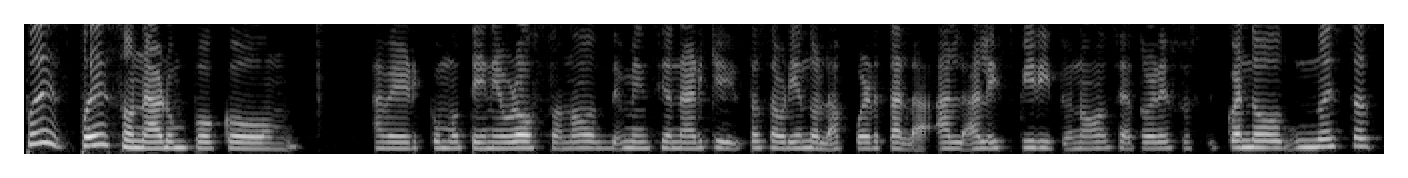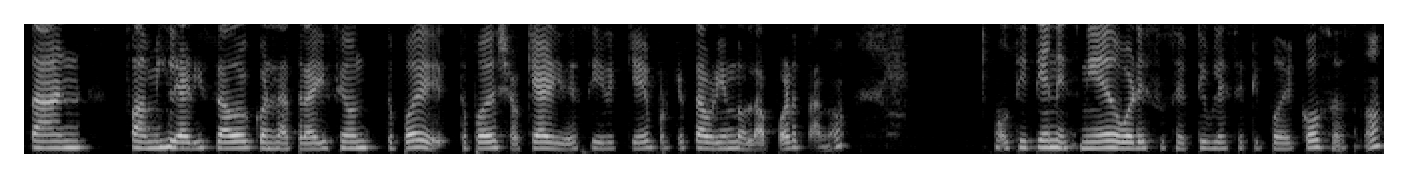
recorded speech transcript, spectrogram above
puedes, puede sonar un poco a ver, como tenebroso, ¿no? De mencionar que estás abriendo la puerta al, al, espíritu, ¿no? O sea, tú eres, cuando no estás tan familiarizado con la tradición, te puede, te puede choquear y decir, ¿qué? ¿Por qué está abriendo la puerta, ¿no? O si tienes miedo o eres susceptible a ese tipo de cosas, ¿no?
